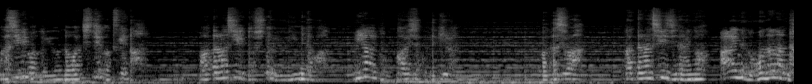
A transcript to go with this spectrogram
走り場という名は父がつけた。新しい年という意味では未来とも解釈できる。私は新しい時代のアイヌの女なんだ。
